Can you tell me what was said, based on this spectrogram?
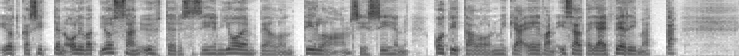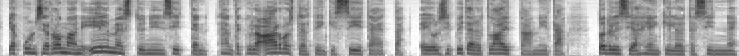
jotka sitten olivat jossain yhteydessä siihen Joenpellon tilaan, siis siihen kotitaloon, mikä Eevan isältä jäi perimättä. Ja kun se romaani ilmestyi, niin sitten häntä kyllä arvosteltiinkin siitä, että ei olisi pitänyt laittaa niitä todellisia henkilöitä sinne,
